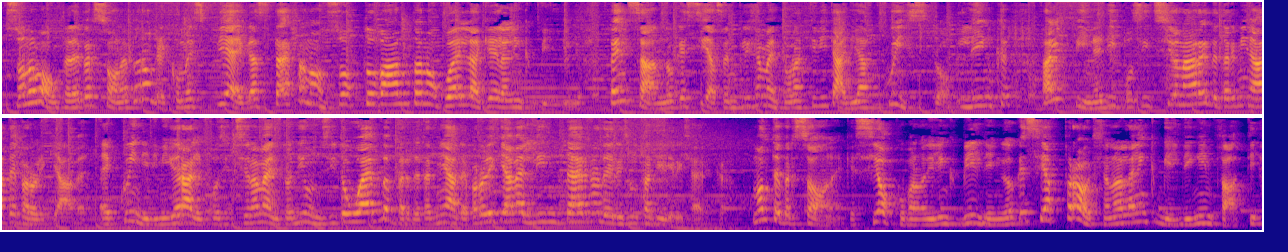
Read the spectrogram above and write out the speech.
Sono molte le persone però che, come spiega Stefano, sottovalutano quella che è la link building, pensando che sia semplicemente un'attività di acquisto link al fine di posizionare determinate parole chiave e quindi di migliorare il posizionamento inserimento di un sito web per determinate parole chiave all'interno dei risultati di ricerca. Molte persone che si occupano di link building o che si approcciano alla link building infatti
